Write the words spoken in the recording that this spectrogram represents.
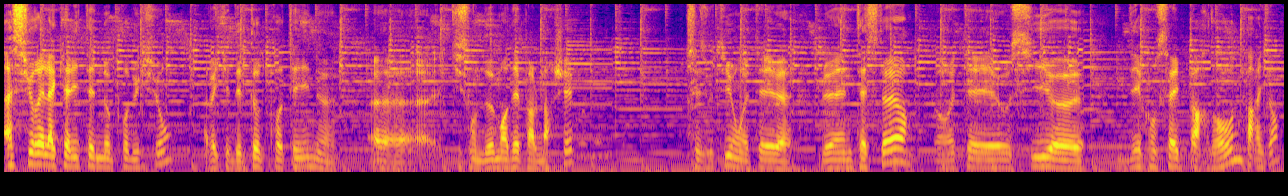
assurer la qualité de nos productions, avec des taux de protéines qui sont demandés par le marché. Ces outils ont été le N-Tester, ont été aussi des conseils par drone, par exemple.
